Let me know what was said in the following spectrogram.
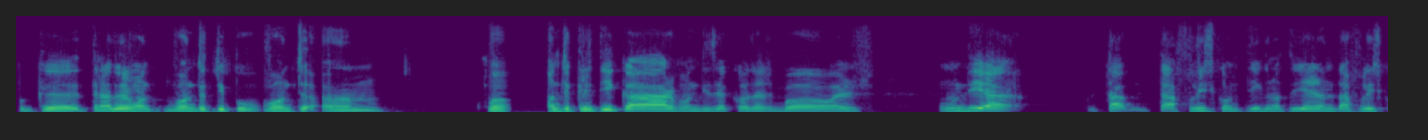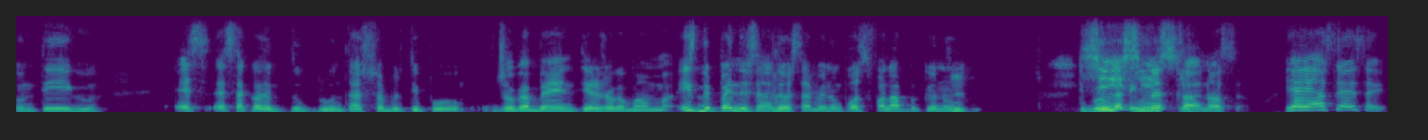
porque treinadores vão, vão te tipo, vão te, um, vão te criticar, vão dizer coisas boas. Um dia tá, tá feliz contigo, no outro dia já não está feliz contigo essa coisa que tu perguntaste sobre, tipo, joga bem, tira, joga bomba, isso depende do treinador, sabe? Eu não posso falar porque eu não. Uhum. Tipo, sim, nunca tive sim, nessa. Sim. Nossa. Yeah, yeah, sei, sei.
